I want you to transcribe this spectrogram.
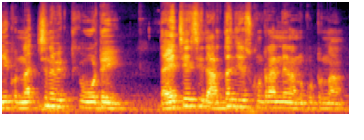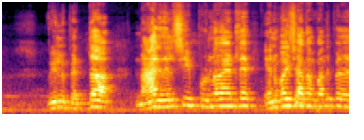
నీకు నచ్చిన వ్యక్తికి ఓటేయి. దయచేసి ఇది అర్థం చేసుకుంటారని నేను అనుకుంటున్నా. వీళ్ళు పెద్ద నాకు తెలిసి ఇప్పుడున్న దాంట్లో ఎనభై శాతం మంది పెద్ద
